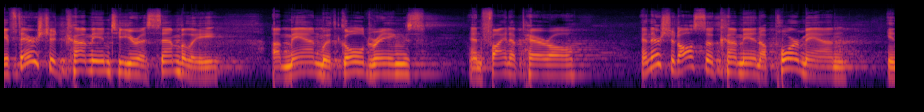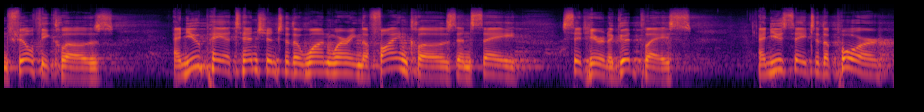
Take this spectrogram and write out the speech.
If there should come into your assembly a man with gold rings and fine apparel, and there should also come in a poor man in filthy clothes, and you pay attention to the one wearing the fine clothes and say, Sit here in a good place, and you say to the poor,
